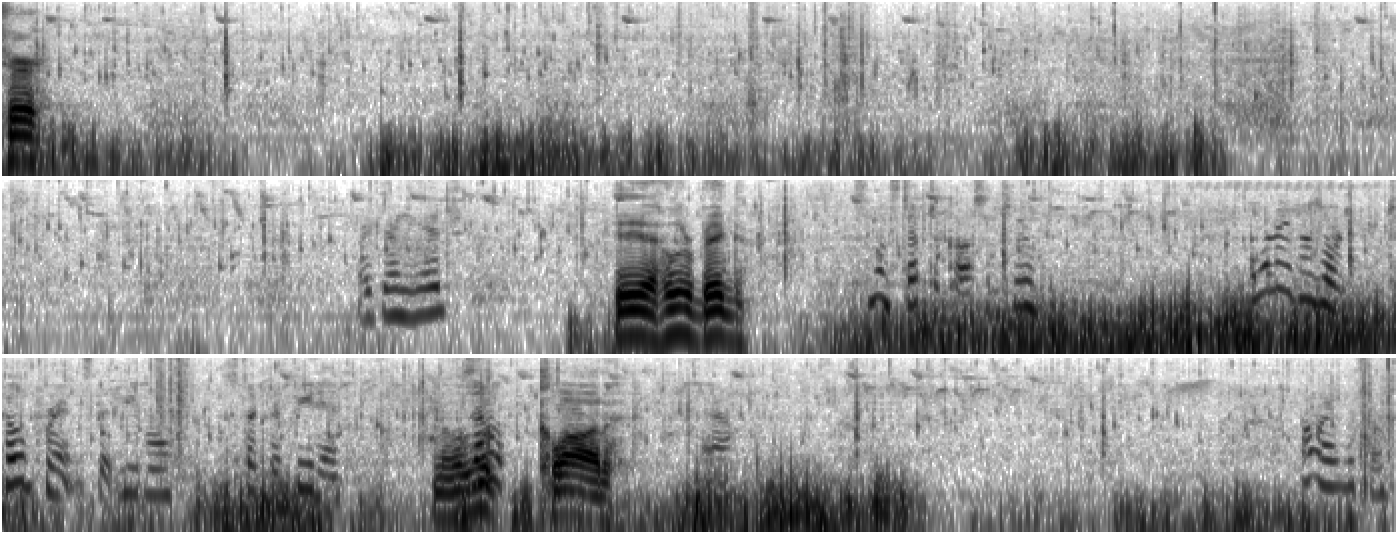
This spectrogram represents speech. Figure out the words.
Sure. Right there on the edge. Yeah, yeah, those are big. Someone stepped across them too. I wonder if those are toe prints that people stuck their feet in. No, those look clawed. Yeah. All right, this one.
